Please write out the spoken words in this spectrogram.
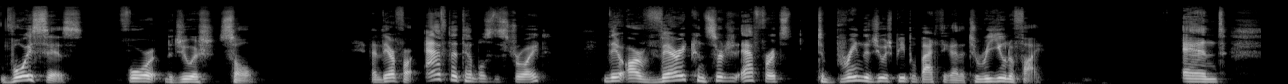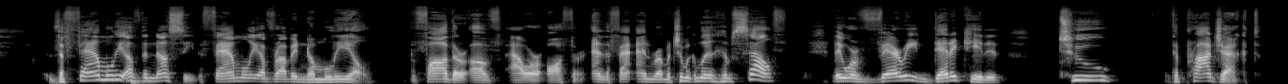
voices for the Jewish soul. And therefore, after the temple is destroyed, there are very concerted efforts to bring the Jewish people back together, to reunify. And the family of the Nasi, the family of Rabbi Gamliel, the father of our author, and the fa- and Rabbi Shimon Gamliel himself, they were very dedicated to the project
